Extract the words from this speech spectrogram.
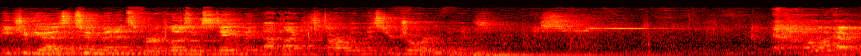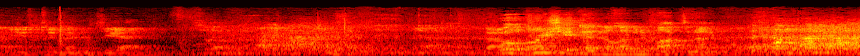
Each of you has two minutes for a closing statement, I'd like to start with Mr. Jordan, please. Well, I haven't used two minutes yet, so. We'll appreciate that at 11 o'clock tonight.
